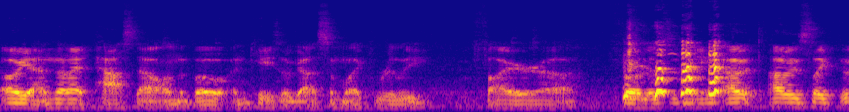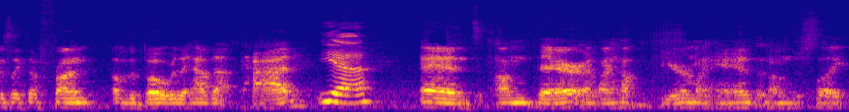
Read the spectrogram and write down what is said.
oh yeah, and then I passed out on the boat, and Kayzo got some like really fire uh, photos of me. I, I was like it was like the front of the boat where they have that pad, Yeah. and I'm there, and I have beer in my hand, and I'm just like.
